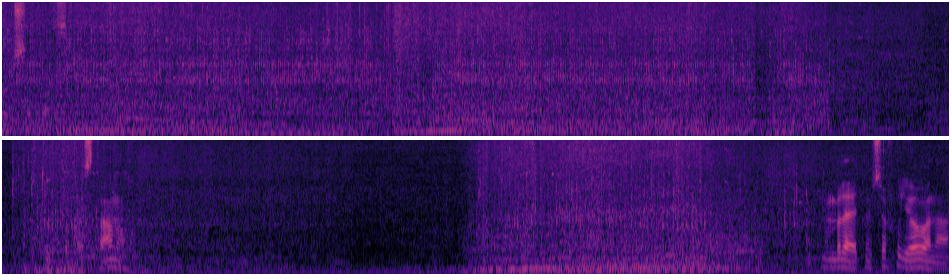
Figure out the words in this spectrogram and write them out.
лучше, блядь. Тут пока стану. Блядь, ну все хуёво на.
